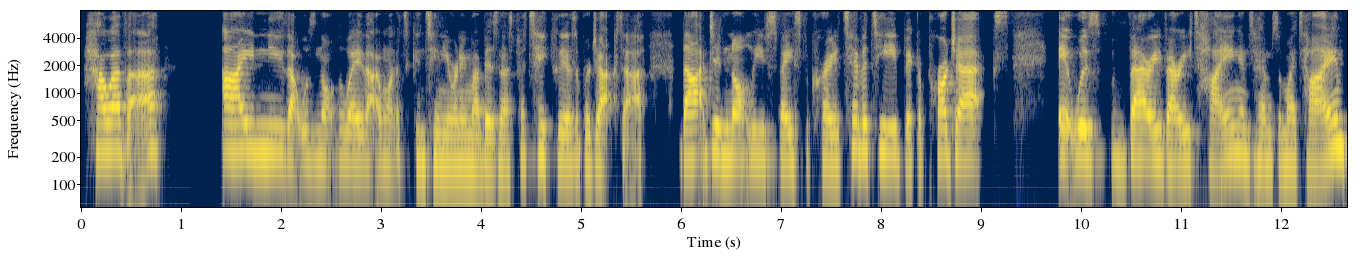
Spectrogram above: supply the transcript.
However, I knew that was not the way that I wanted to continue running my business, particularly as a projector. That did not leave space for creativity, bigger projects it was very, very tying in terms of my time.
